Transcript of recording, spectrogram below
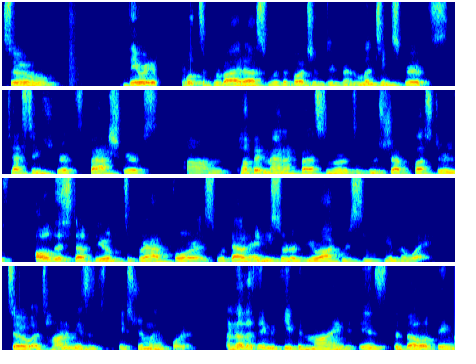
So they were able to provide us with a bunch of different linting scripts, testing scripts, bash scripts, um, Puppet manifests in order to bootstrap clusters, all this stuff they're able to grab for us without any sort of bureaucracy in the way. So autonomy is extremely important. Another thing to keep in mind is developing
